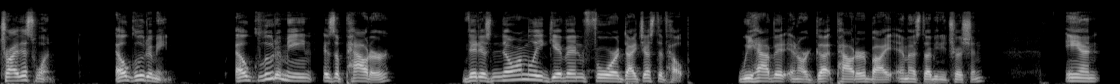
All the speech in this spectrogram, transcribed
Try this one L-glutamine. L-glutamine is a powder that is normally given for digestive help. We have it in our gut powder by MSW Nutrition. And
